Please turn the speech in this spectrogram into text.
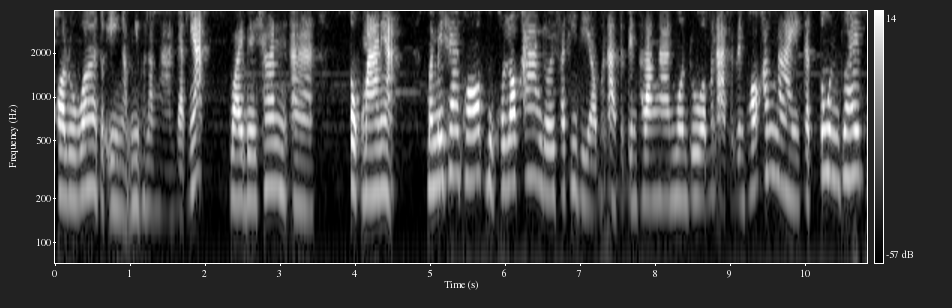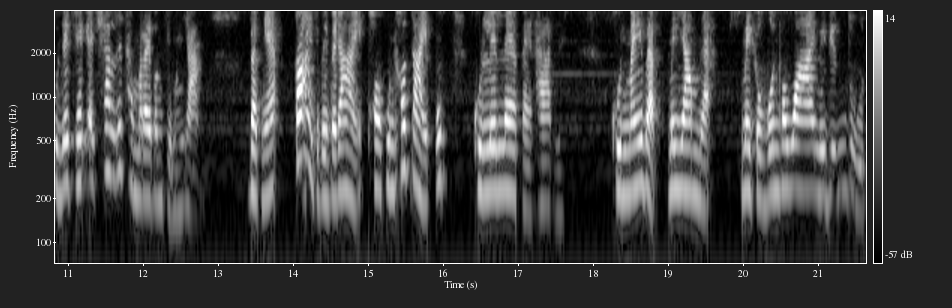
พอรู้ว่าตัวเองอะมีพลังงานแบบเนี้ย vibration อ่าตกมาเนี่ยมันไม่ใช่เพราะบุคคลรอบข้างโดยซะทีเดียว มันอาจจะเป็นพลังงานมวลรวม มันอาจจะเป็นเพราะข้างในกระตุ้นเพื่อให้คุณได้ take action หรือทำอะไรบางสิ่งบางอย่าง แบบเนี้ยก็อาจจะเป็นไปได้ พอคุณเข้าใจปุ๊บ คุณเล่นแร่แปรธาตุเลย คุณไม่แบบไม่ย่ำแหละ ไม่กระวนกระวาย ไม่ดึงดูด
